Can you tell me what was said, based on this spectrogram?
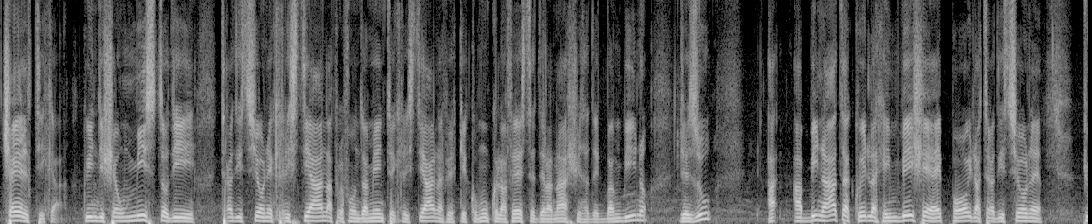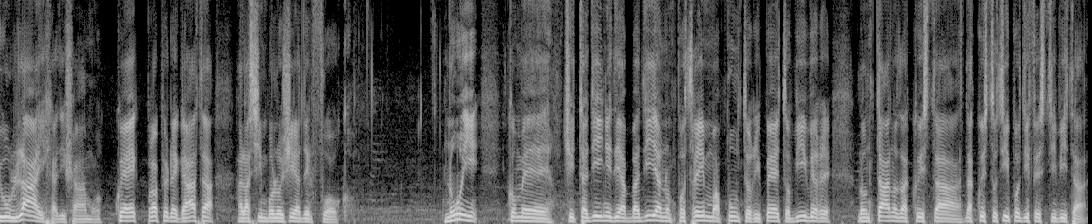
celtica. Quindi c'è un misto di tradizione cristiana, profondamente cristiana, perché comunque la festa è della nascita del bambino Gesù, abbinata a quella che invece è poi la tradizione più laica, diciamo, che è proprio legata alla simbologia del fuoco. Noi come cittadini di Abbadia non potremmo appunto, ripeto, vivere lontano da, questa- da questo tipo di festività.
